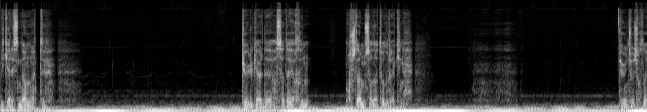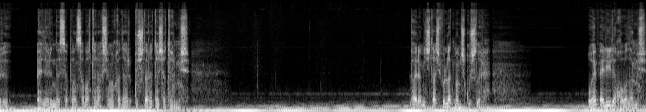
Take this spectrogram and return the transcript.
Bir keresinde anlattı. Köylük yerde hasada yakın kuşlar musallat olur ekine. Köyün çocukları ellerinde sapan sabahtan akşama kadar kuşlara taş atarmış. Bayram hiç taş fırlatmamış kuşlara. O hep eliyle kovalamış.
